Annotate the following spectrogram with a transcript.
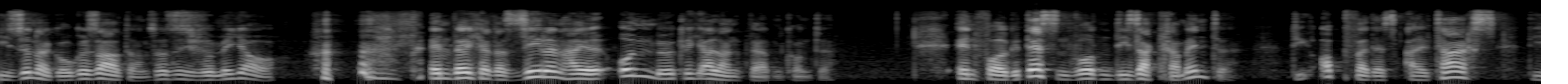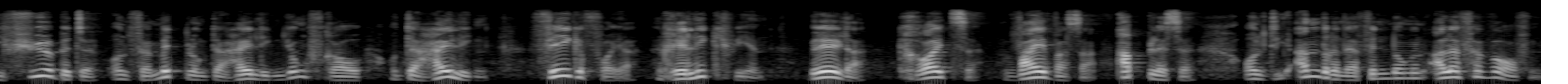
die Synagoge Satans. Das ist für mich auch. in welcher das Seelenheil unmöglich erlangt werden konnte. Infolgedessen wurden die Sakramente, die Opfer des Altars, die Fürbitte und Vermittlung der heiligen Jungfrau und der Heiligen, Fegefeuer, Reliquien, Bilder, Kreuze, Weihwasser, Ablässe und die anderen Erfindungen alle verworfen,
